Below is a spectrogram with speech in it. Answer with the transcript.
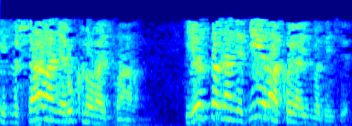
izvršavanje ruknova islama i ostavljanje dijela koja izvodi iz vjera.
